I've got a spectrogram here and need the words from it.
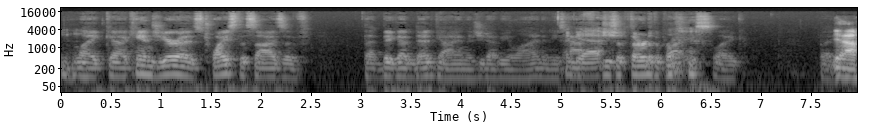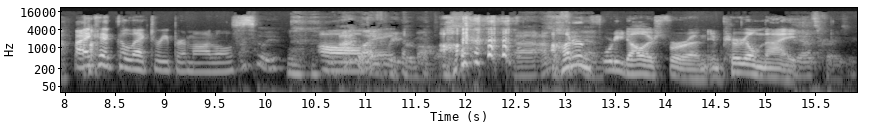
Mm-hmm. Like uh, Kanjira is twice the size of that big undead guy in the GW line, and he's A half, gash. he's a third of the price. like, but, yeah, I could collect Reaper models feel all I like day. Reaper models. uh, I'm a one hundred and fan. forty dollars for an Imperial Knight, Yeah, that's crazy.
